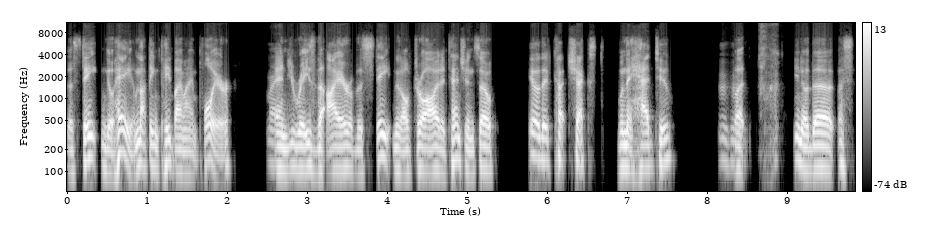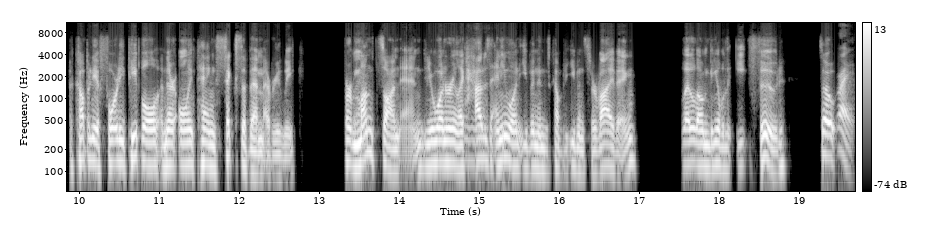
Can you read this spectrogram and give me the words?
the state and go, hey, I'm not being paid by my employer Right. and you raise the ire of the state and then I'll draw out attention. So, you know, they'd cut checks when they had to. Mhm. but- You know, the a company of 40 people and they're only paying six of them every week for months on end. You're wondering like, how Mhm. does anyone even in this company even surviving, let alone being able to eat food? So right.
